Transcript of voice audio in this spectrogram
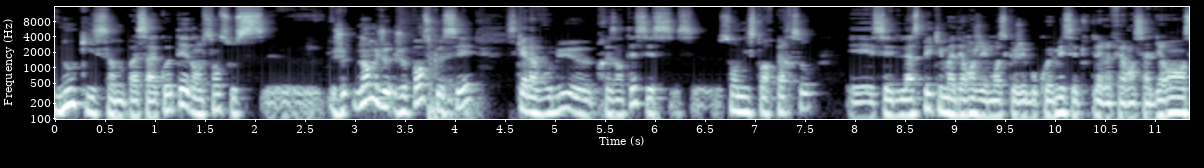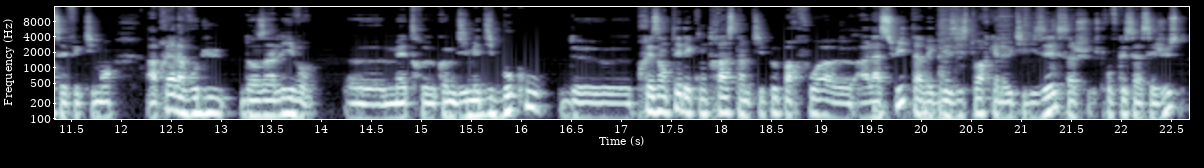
nous qui sommes passés à côté dans le sens où euh, je, non mais je, je pense que c'est ce qu'elle a voulu euh, présenter, c'est son histoire perso et c'est l'aspect qui m'a dérangé. Moi, ce que j'ai beaucoup aimé, c'est toutes les références à l'Iran. C'est effectivement. Après, elle a voulu dans un livre euh, mettre, comme dit Mehdi, beaucoup de présenter les contrastes un petit peu parfois euh, à la suite avec des histoires qu'elle a utilisées. Ça, je, trouve que c'est assez juste.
